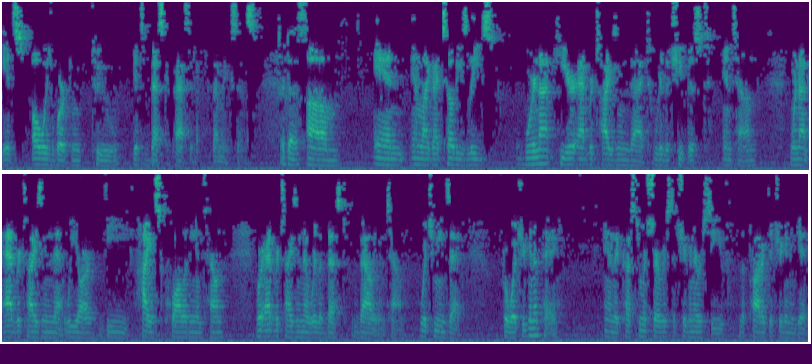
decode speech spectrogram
it's always working to its best capacity. If that makes sense. It does. Um, and and like I tell these leagues, we're not here advertising that we're the cheapest in town. We're not advertising that we are the highest quality in town. We're advertising that we're the best value in town, which means that for what you're going to pay and the customer service that you're going to receive, the product that you're going to get,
